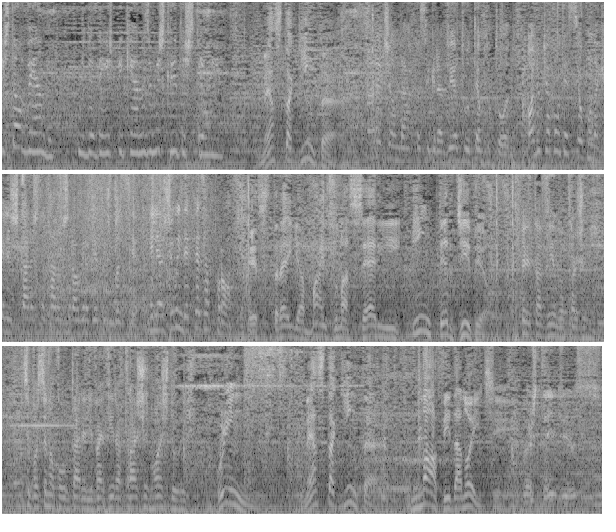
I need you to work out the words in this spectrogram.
Estão vendo? Os desenhos pequenos e uma escrita estranha. Nesta quinta. Para de andar com esse graveto o tempo todo. Olha o que aconteceu quando aqueles caras tentaram tirar o graveto de você. Ele agiu em defesa própria. Estreia mais uma série imperdível. Ele tá vindo atrás de mim. Se você não voltar, ele vai vir atrás de nós dois. Green. Nesta quinta, nove da noite. Gostei disso.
